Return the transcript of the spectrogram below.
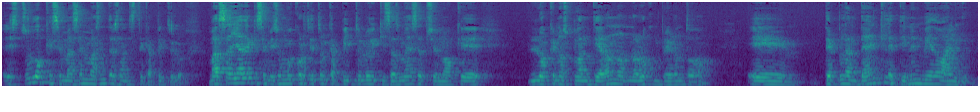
esto es lo que se me hace más interesante este capítulo. Más allá de que se me hizo muy cortito el capítulo y quizás me decepcionó que lo que nos plantearon no, no lo cumplieron todo, eh, te plantean que le tienen miedo a alguien.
